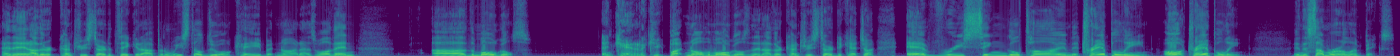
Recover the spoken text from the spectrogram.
And then other countries started to take it up, and we still do okay, but not as well. Then uh, the moguls and Canada kicked butt and all the moguls, and then other countries started to catch on. Every single time that trampoline, oh, trampoline in the Summer Olympics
